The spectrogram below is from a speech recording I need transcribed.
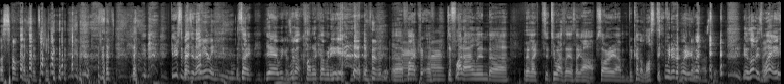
or someplace that's clear, that's, that's, just imagine that? clearly It's like, yeah, we, we got Conor coming here uh, fight, uh, to Fight Island, uh, and then like t- two hours later, it's like, ah, sorry, um, we kind of lost it. We didn't know where he went. lost it. he was on his way.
